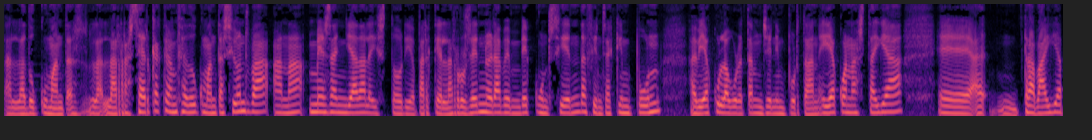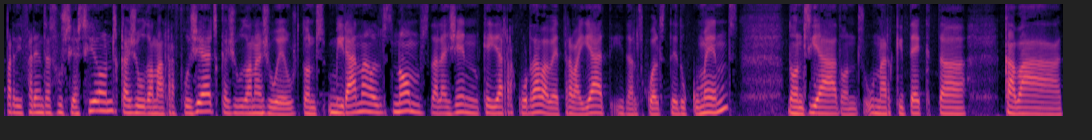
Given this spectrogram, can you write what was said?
la, la, la recerca que vam fer de documentacions va anar més enllà de la història, perquè la Roser no era ben bé conscient de fins a quin punt havia col·laborat amb gent important. Ella, quan està allà, eh, treballa per diferents associacions que ajuden als refugiats, que ajuden a jueus. Doncs mirant els noms de la gent que ella recordava haver treballat i dels quals té documents, doncs hi ha doncs, un arquitecte que va,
